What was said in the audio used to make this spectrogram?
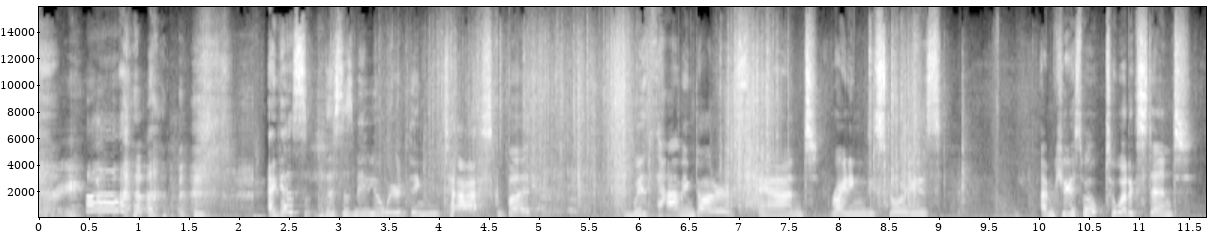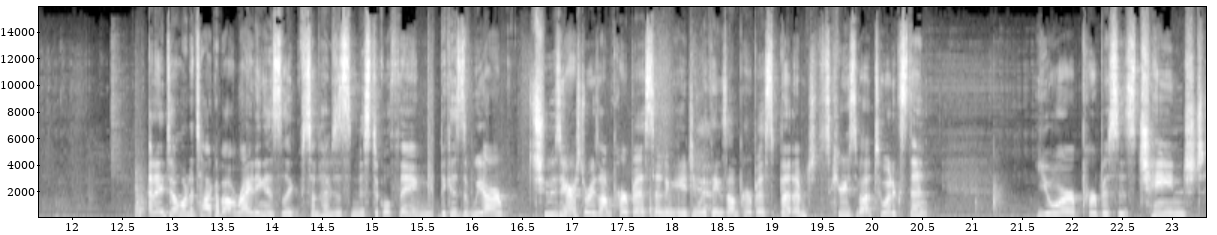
Sorry. i guess this is maybe a weird thing to ask but with having daughters and writing these stories i'm curious about to what extent and I don't want to talk about writing as like sometimes this mystical thing because we are choosing our stories on purpose and engaging with things on purpose. But I'm just curious about to what extent your purpose has changed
